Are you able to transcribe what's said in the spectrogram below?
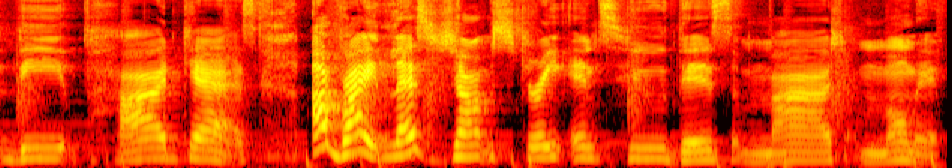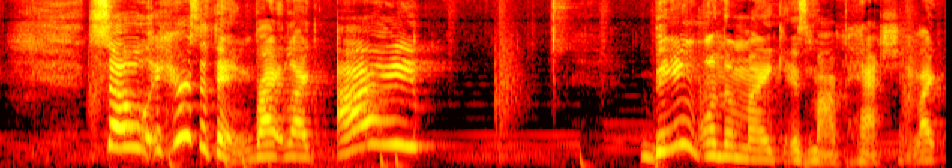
the podcast. All right, let's jump straight into this Maj moment. So here's the thing, right? Like I being on the mic is my passion. Like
